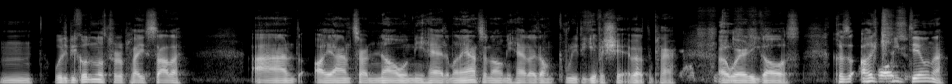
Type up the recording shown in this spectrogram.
mm, "Would he be good enough to replace Salah?" And I answer no in my head. And when I answer no in my head, I don't really give a shit about the player or where he goes because I keep doing that.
